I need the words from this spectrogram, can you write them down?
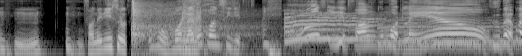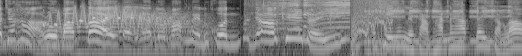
อื้อหืออื้อหือฟองนี้ดีสุด โอ้โห หมดแล้วทุกคนสี่สิบโอ้สี่สิบฟองก็หมดแล้ว คือแบบว่าจะหาโลบักได้แต่แล้วโลบักเนี่ยทุกคน มันยากแค่ไหน โอเคยังเหลือสามพันนะครับ ได้อีกสองรอบ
